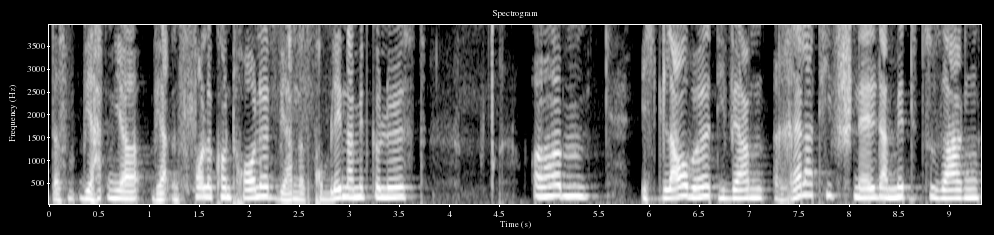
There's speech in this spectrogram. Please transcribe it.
das, wir hatten ja, wir hatten volle Kontrolle, wir haben das Problem damit gelöst. Ähm, ich glaube, die werden relativ schnell damit zu sagen,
